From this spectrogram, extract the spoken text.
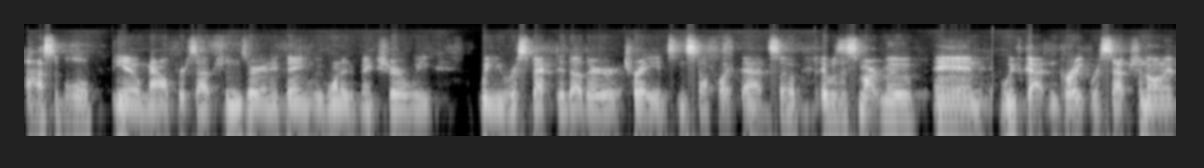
possible, you know, malperceptions or anything. We wanted to make sure we we respected other trades and stuff like that. So it was a smart move, and we've gotten great reception on it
